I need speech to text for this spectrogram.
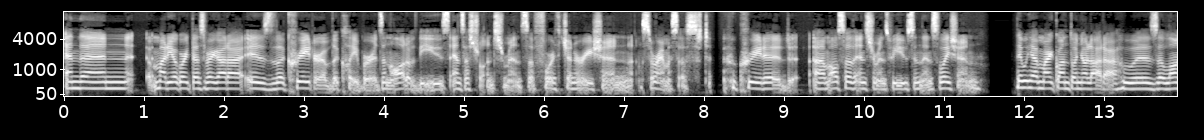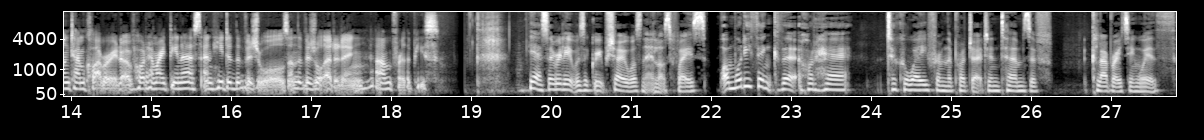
And then Mario Cortés Vergara is the creator of the clay birds and a lot of these ancestral instruments, a fourth generation ceramicist who created um, also the instruments we used in the installation. Then we have Marco Antonio Lara, who is a longtime collaborator of Jorge Martinez, and he did the visuals and the visual editing um, for the piece. Yeah, so really it was a group show, wasn't it, in lots of ways? And what do you think that Jorge took away from the project in terms of collaborating with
